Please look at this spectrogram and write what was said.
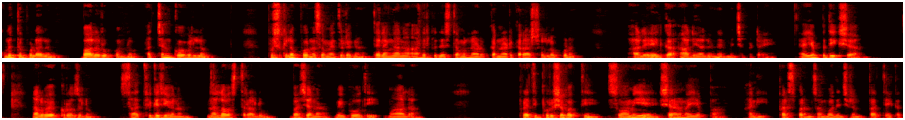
కుళిత్తపుళలో బాలరూపంలో అచ్చన్ కోవిల్లో పుష్కల పూర్ణ సమేతుడిగా తెలంగాణ ఆంధ్రప్రదేశ్ తమిళనాడు కర్ణాటక రాష్ట్రాల్లో కూడా అనేక ఆలయాలు నిర్మించబడ్డాయి. అయ్యప్ప దీక్ష నలభై ఒక్క రోజులు సాత్విక జీవనం నల్ల వస్త్రాలు భజన విభూతి మాల. ప్రతి పురుష భక్తి స్వామియే శరణమయ్యప్ప అని పరస్పరం సంబోధించడం ప్రత్యేకత.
